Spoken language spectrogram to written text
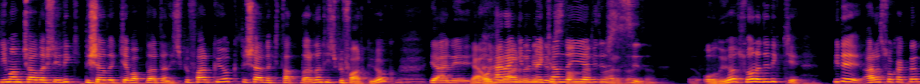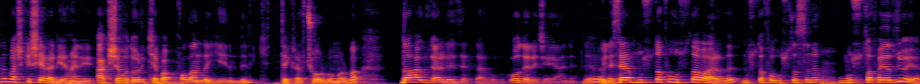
İmam Çağdaş dedik. Dışarıdaki kebaplardan hiçbir farkı yok. Dışarıdaki tatlılardan hiçbir farkı yok. Yani Ya herhangi bir mekanda yiyebilirsin oluyor. Sonra dedik ki bir de ara sokaklarda başka şeyler yiyelim. Hani akşama doğru kebap Hmm. falan da yiyelim dedik. Tekrar çorba morba. Daha güzel lezzetler bulduk. O derece yani. Ne öyle? Mesela Mustafa Usta vardı. Mustafa Ustasını Mustafa yazıyor ya.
